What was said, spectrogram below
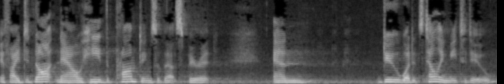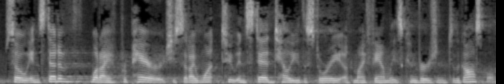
if I did not now heed the promptings of that Spirit and do what it's telling me to do. So instead of what I have prepared, she said, I want to instead tell you the story of my family's conversion to the gospel.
